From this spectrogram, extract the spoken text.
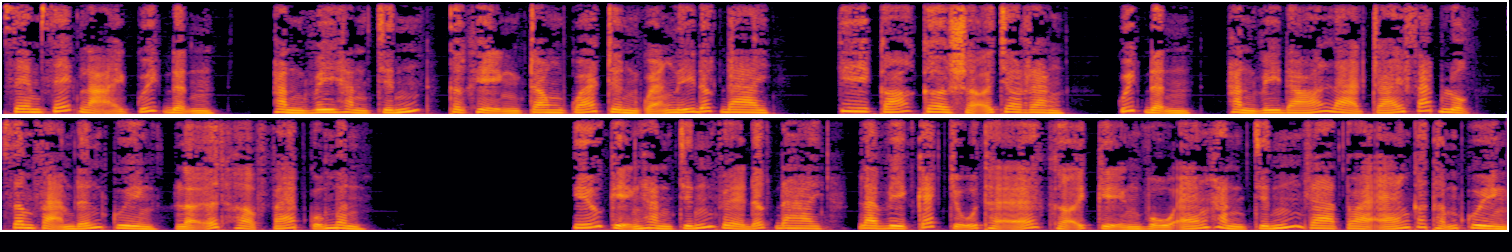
xem xét lại quyết định, hành vi hành chính thực hiện trong quá trình quản lý đất đai, khi có cơ sở cho rằng quyết định hành vi đó là trái pháp luật, xâm phạm đến quyền, lợi ích hợp pháp của mình. khiếu kiện hành chính về đất đai là việc các chủ thể khởi kiện vụ án hành chính ra tòa án có thẩm quyền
